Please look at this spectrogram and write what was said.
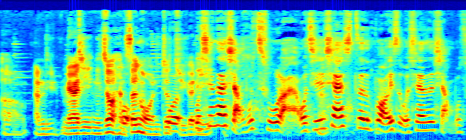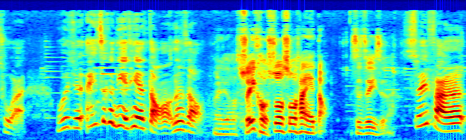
呃，你没关系，你就很生活，你就举个例子。我现在想不出来啊，我其实现在是真的不好意思，我现在是想不出来。我会觉得，哎、欸，这个你也听得懂哦，那种。哎呦，随口说说他也懂，是这意思吗？所以反而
